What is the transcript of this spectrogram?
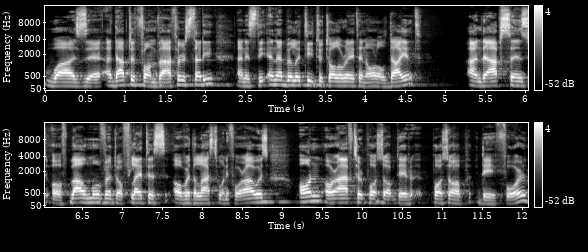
was uh, adapted from Vather study, and it's the inability to tolerate an oral diet and the absence of bowel movement of flatus over the last 24 hours on or after post-op day, post-op day four.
